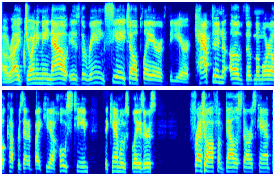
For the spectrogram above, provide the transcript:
All right, joining me now is the reigning CHL Player of the Year, captain of the Memorial Cup presented by Kia host team, the Kamloops Blazers, fresh off of Dallas Stars camp,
